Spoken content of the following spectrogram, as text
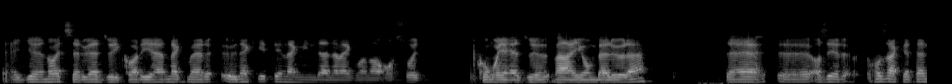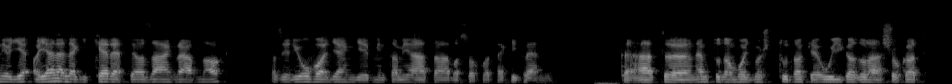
egy nagyszerű edzői karriernek, mert ő neki tényleg minden megvan ahhoz, hogy komoly edző váljon belőle. De azért hozzá kell tenni, hogy a jelenlegi kerete az Ágrábnak azért jóval gyengébb, mint ami általában szokott nekik lenni. Tehát nem tudom, hogy most tudnak-e új igazolásokat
